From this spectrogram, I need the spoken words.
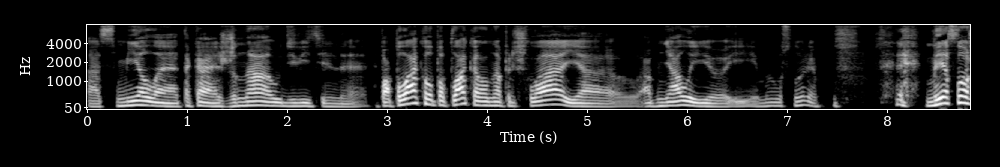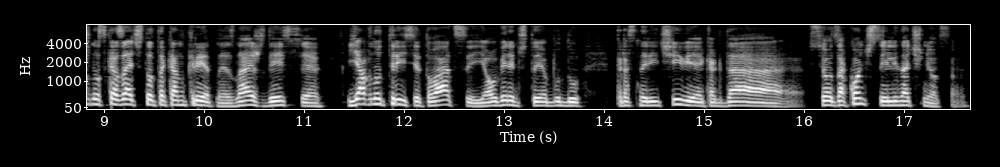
а, смелая, такая жена удивительная. Поплакал, поплакал, она пришла, я обнял ее, и мы уснули. Мне сложно сказать что-то конкретное. Знаешь, здесь э, я внутри ситуации. Я уверен, что я буду красноречивее, когда все закончится или начнется.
